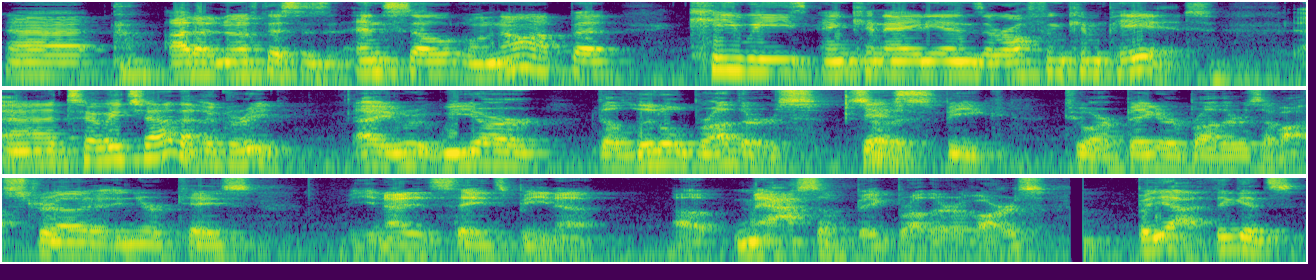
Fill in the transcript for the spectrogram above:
uh, I don't know if this is an insult or not, but Kiwis and Canadians are often compared uh, to each other. Agreed. I agree. We are the little brothers, so to speak, to our bigger brothers of Australia. In your case, the United States being a, a massive big brother of ours. But yeah, I think it's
